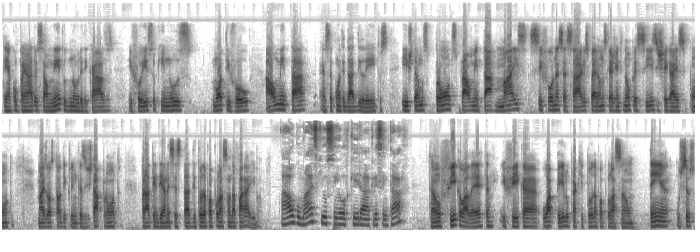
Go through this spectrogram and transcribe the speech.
tem acompanhado esse aumento do número de casos e foi isso que nos motivou a aumentar essa quantidade de leitos e estamos prontos para aumentar mais se for necessário. Esperamos que a gente não precise chegar a esse ponto, mas o Hospital de Clínicas está pronto para atender a necessidade de toda a população da Paraíba. Há algo mais que o senhor queira acrescentar? Então fica o alerta e fica o apelo para que toda a população tenha os seus,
